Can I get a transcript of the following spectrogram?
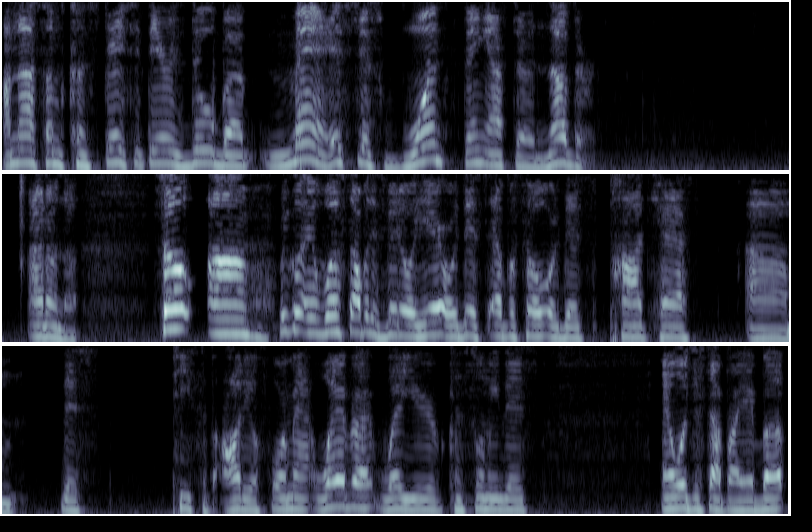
I'm not some conspiracy theorist dude, but man, it's just one thing after another. I don't know. So um we go we'll stop with this video here or this episode or this podcast, um, this piece of audio format, whatever where you're consuming this. And we'll just stop right here. But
